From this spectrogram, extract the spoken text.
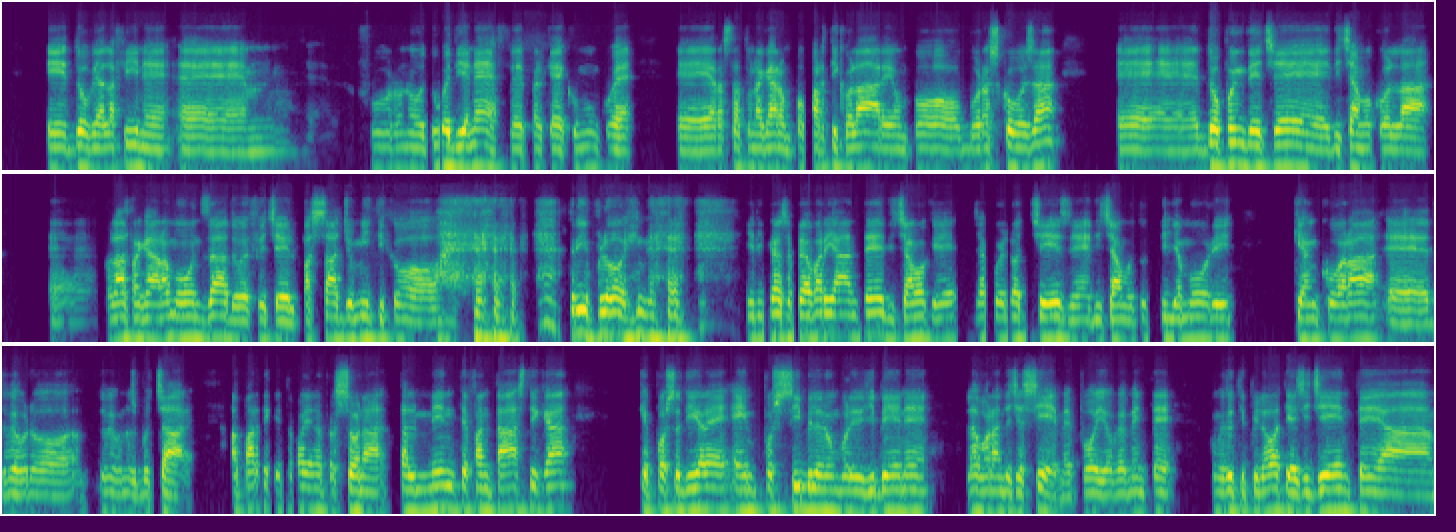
e dove alla fine ehm, furono due DNF perché comunque eh, era stata una gara un po' particolare, un po' burrascosa, eh, dopo invece, diciamo, con, la, eh, con, l'altra gara a Monza, dove fece il passaggio mitico triplo in, in ingresso per la variante, diciamo che già quello accese diciamo, tutti gli amori che ancora eh, dovevano, dovevano sbocciare. A parte che Troy è una persona talmente fantastica che posso dire è impossibile non volergli bene lavorandoci assieme. Poi ovviamente come tutti i piloti, è esigente, ha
